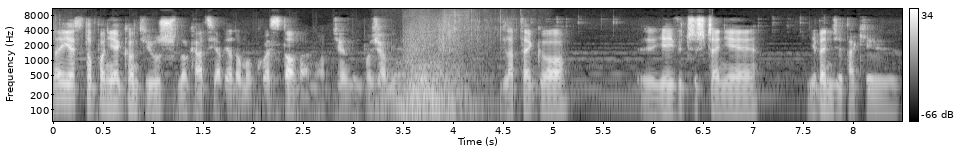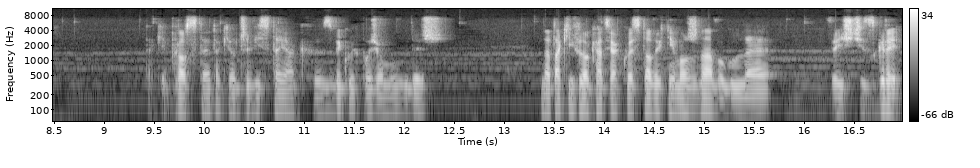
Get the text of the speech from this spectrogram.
No i jest to poniekąd już lokacja, wiadomo, questowa na oddzielnym poziomie. Dlatego y, jej wyczyszczenie nie będzie takie, takie proste, takie oczywiste jak zwykłych poziomów, gdyż na takich lokacjach questowych nie można w ogóle wyjść z gry.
